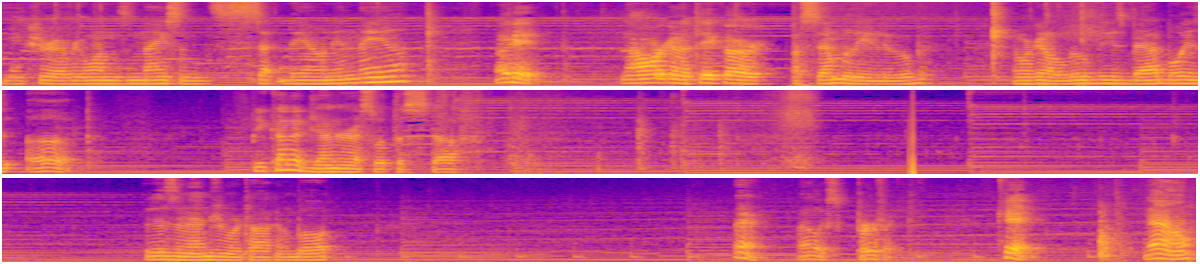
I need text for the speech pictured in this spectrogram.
Make sure everyone's nice and set down in there. Okay, now we're gonna take our assembly lube and we're gonna lube these bad boys up. Be kind of generous with the stuff. It is an engine we're talking about. There, that looks perfect. Okay, now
